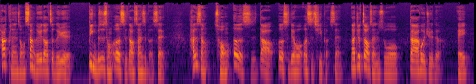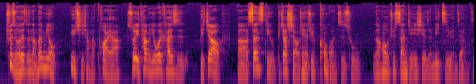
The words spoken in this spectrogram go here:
它可能从上个月到这个月，并不是从二十到三十 percent，它是从从二十到二十六或二十七 percent，那就造成说大家会觉得，哎，确实有在增长，但没有预期想的快啊，所以他们就会开始比较呃 sensitive，比较小心的去控管支出，然后去删减一些人力资源这样子。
